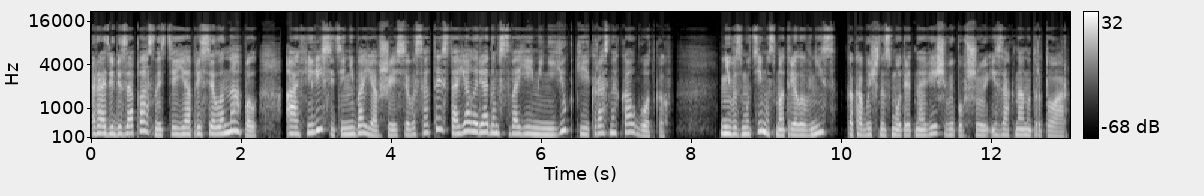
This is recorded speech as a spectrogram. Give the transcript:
Ради безопасности я присела на пол, а Фелисити, не боявшаяся высоты, стояла рядом в своей мини-юбке и красных колготках. Невозмутимо смотрела вниз, как обычно смотрят на вещь, выпавшую из окна на тротуар.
